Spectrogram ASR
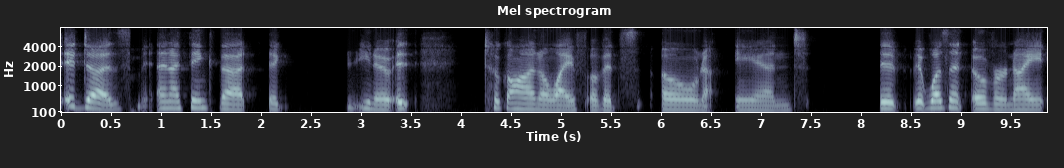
it does. And I think that it you know, it took on a life of its own and it it wasn't overnight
